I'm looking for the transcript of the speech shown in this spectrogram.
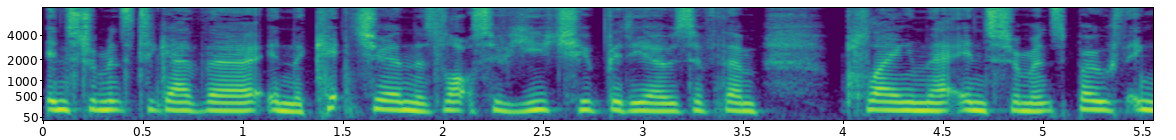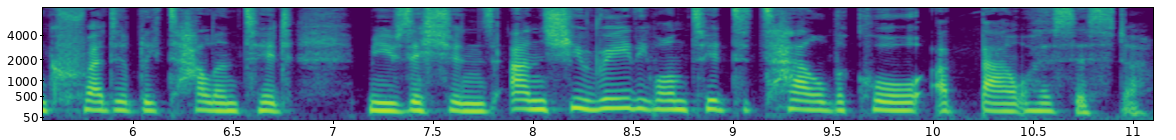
instruments together in the kitchen. There's lots of YouTube videos of them playing their instruments, both incredibly talented musicians. And she really wanted to tell the court about her sister.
